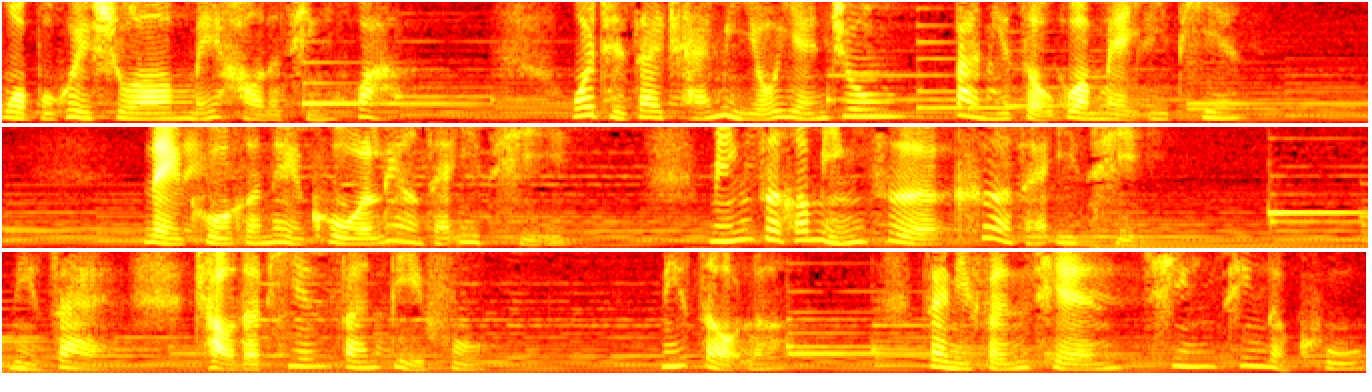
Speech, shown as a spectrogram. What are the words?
我不会说美好的情话，我只在柴米油盐中伴你走过每一天。内裤和内裤晾在一起，名字和名字刻在一起。你在，吵得天翻地覆；你走了，在你坟前轻轻的哭。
